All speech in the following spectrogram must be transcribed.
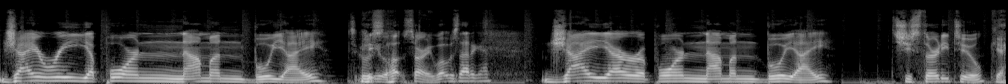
Jairiyapur Naman Buyai. Sorry, what was that again? Jairapur Naman Buyai. She's 32. Okay.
